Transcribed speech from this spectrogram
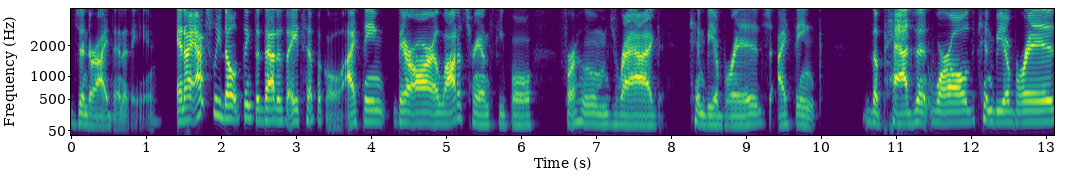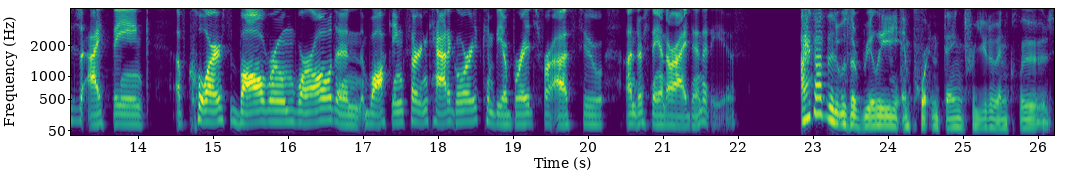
gender identity. And I actually don't think that that is atypical. I think there are a lot of trans people for whom drag can be a bridge. I think the pageant world can be a bridge. I think, of course, ballroom world and walking certain categories can be a bridge for us to understand our identities. I thought that it was a really important thing for you to include,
